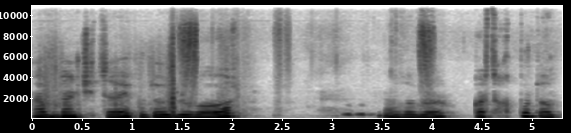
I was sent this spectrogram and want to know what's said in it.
Ha buradan çiçek, burada ölü var. Olabilir. Kaçak buradan.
